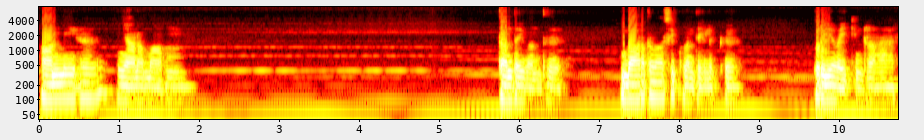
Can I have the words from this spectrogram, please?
ஆன்மீக ஞானமாகும். தந்தை வந்து பாரதவாசி குழந்தைகளுக்கு புரிய வைக்கின்றார்.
